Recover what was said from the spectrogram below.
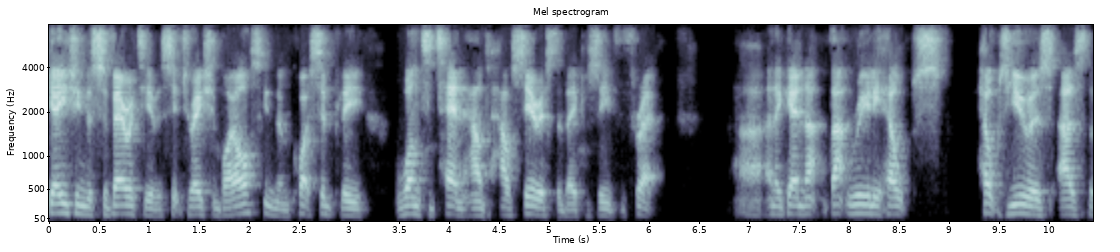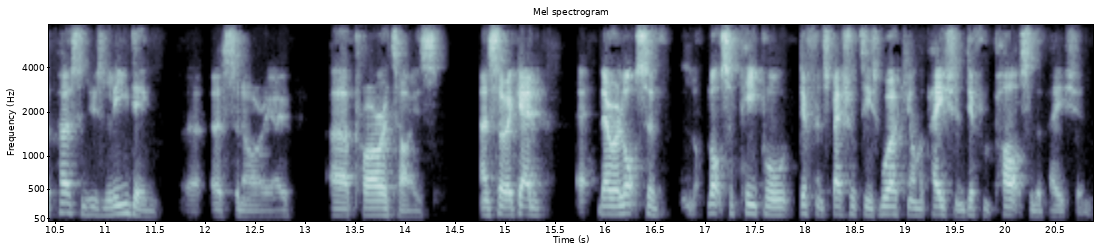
gauging the severity of a situation by asking them quite simply one to ten how how serious do they perceive the threat, uh, and again that that really helps helps you as as the person who's leading a, a scenario uh, prioritize. And so again, there are lots of lots of people, different specialties working on the patient, different parts of the patient,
